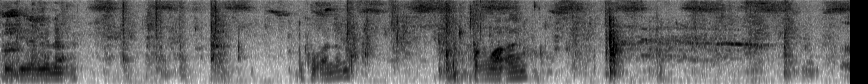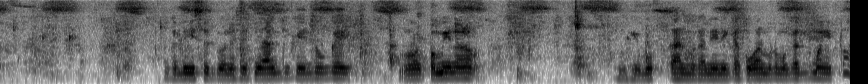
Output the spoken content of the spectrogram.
Hindi na yun na. Ako ano? Pangwaan. Galisod ko na siya ni Agi kay Dugay. Mga pamina no. Hibutan makaninig akuan mo magagmay pa.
